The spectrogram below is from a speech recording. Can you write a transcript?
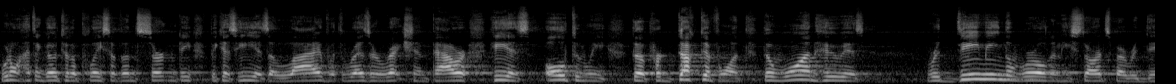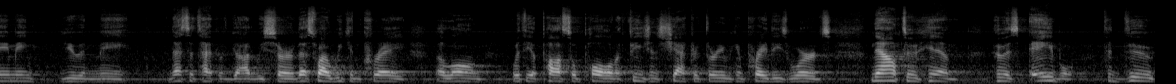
We don't have to go to the place of uncertainty because He is alive with resurrection power. He is ultimately the productive one, the one who is redeeming the world, and He starts by redeeming you and me. And that's the type of God we serve. That's why we can pray along with the Apostle Paul in Ephesians chapter 3. We can pray these words Now to him who is able to do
